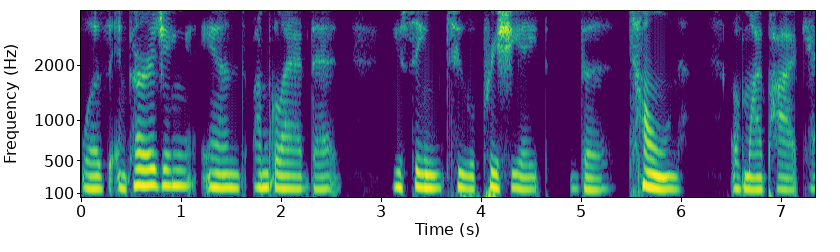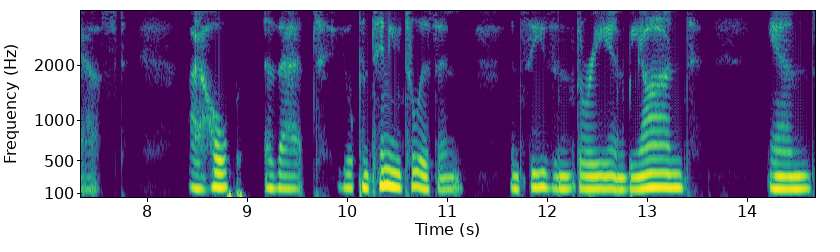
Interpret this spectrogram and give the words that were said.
was encouraging, and I'm glad that you seem to appreciate the tone of my podcast. I hope that you'll continue to listen in season three and beyond. And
